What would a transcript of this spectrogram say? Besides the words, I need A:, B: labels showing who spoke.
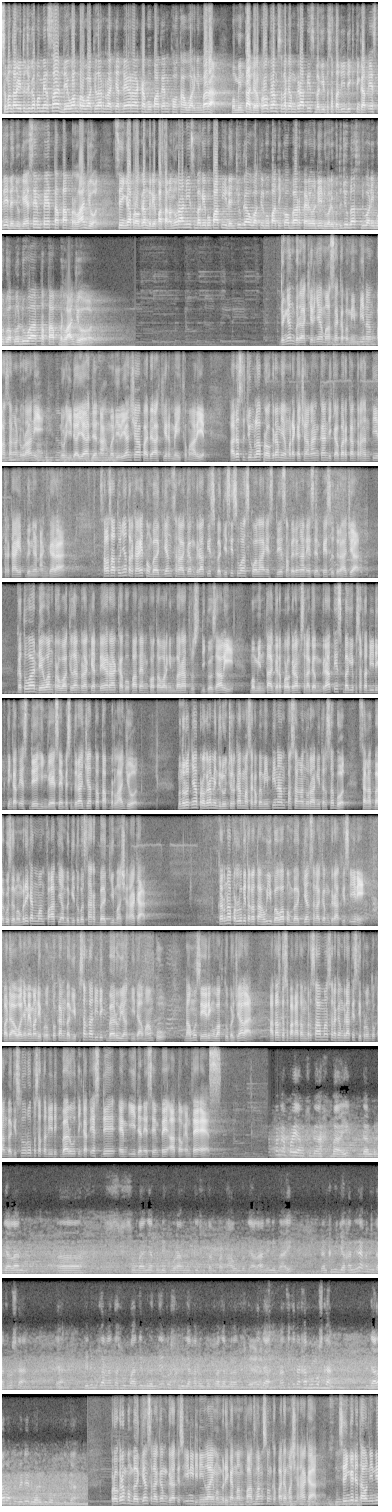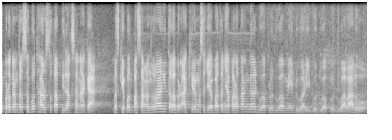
A: Sementara itu juga pemirsa, Dewan Perwakilan Rakyat Daerah Kabupaten Kota Waringin Barat meminta agar program seragam gratis bagi peserta didik tingkat SD dan juga SMP tetap berlanjut. Sehingga program dari pasangan Nurani sebagai Bupati dan juga Wakil Bupati Kobar periode 2017-2022 tetap berlanjut. Dengan berakhirnya masa kepemimpinan pasangan Nurani, Nur Hidayah dan Ahmad Iriansyah pada akhir Mei kemarin, ada sejumlah program yang mereka canangkan dikabarkan terhenti terkait dengan anggaran. Salah satunya terkait pembagian seragam gratis bagi siswa sekolah SD sampai dengan SMP sederajat. Ketua Dewan Perwakilan Rakyat Daerah Kabupaten Kota Waringin Barat Rusdi Gozali meminta agar program seragam gratis bagi peserta didik tingkat SD hingga SMP sederajat tetap berlanjut. Menurutnya program yang diluncurkan masa kepemimpinan pasangan Nurani tersebut sangat bagus dan memberikan manfaat yang begitu besar bagi masyarakat. Karena perlu kita ketahui bahwa pembagian seragam gratis ini pada awalnya memang diperuntukkan bagi peserta didik baru yang tidak mampu. Namun seiring waktu berjalan, atas kesepakatan bersama seragam gratis diperuntukkan bagi seluruh peserta didik baru tingkat SD, MI, dan SMP atau MTS.
B: Apa yang sudah baik dan berjalan uh, sebanyak lebih kurang mungkin sekitar 4 tahun berjalan ini baik dan kebijakan ini akan kita teruskan ya jadi bukan lantas bupati berhenti terus kebijakan untuk seragam gratis ya. tidak nanti kita akan rumuskan di dalam APBD 2023
A: Program pembagian seragam gratis ini dinilai memberikan manfaat langsung kepada masyarakat. Sehingga di tahun ini program tersebut harus tetap dilaksanakan. Meskipun pasangan Nurani telah berakhir masa jabatannya pada tanggal 22 Mei 2022 lalu.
